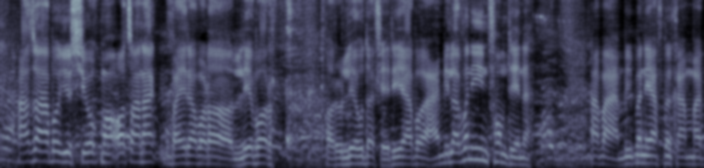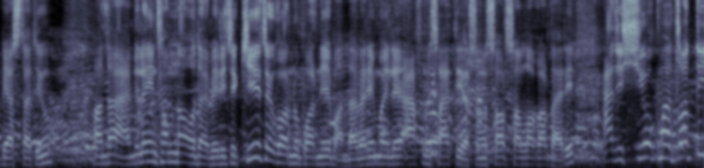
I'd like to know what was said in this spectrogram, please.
आज अब यो सियोकमा अचानक बाहिरबाट लेबरहरू ल्याउँदाखेरि अब हामीलाई पनि इन्फर्म थिएन। अब हामी पनि आफ्नो काममा व्यस्त थियौँ। अन्त हामीलाई इन्फर्म नहुँदाखेरि चाहिँ के चाहिँ गर्नुपर्ने भन्दाखेरि मैले आफ्नो साथीहरूसँग सरसल्लाह गर्दाखेरि आज सियोकमा जति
